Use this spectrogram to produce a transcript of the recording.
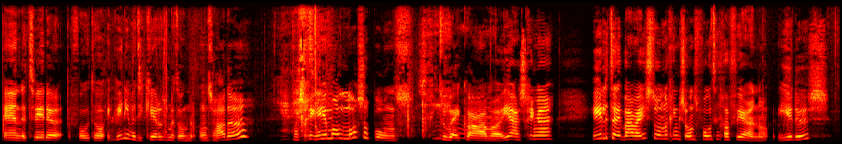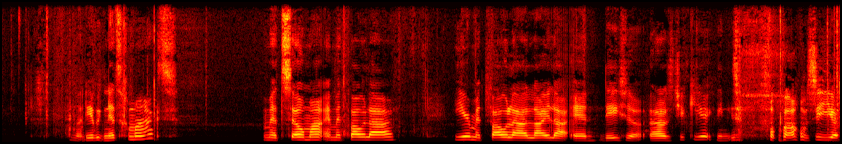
En de tweede foto. Ik weet niet wat die kerels met on- ons hadden. Maar ze gingen helemaal los op ons. Toen wij kwamen. Ja, ze gingen... De hele tijd waar wij stonden, gingen ze ons fotograferen. Nou, hier dus. Nou, die heb ik net gemaakt. Met Selma en met Paula. Hier met Paula, Laila en deze chick hier. Ik weet niet waarom ze hier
